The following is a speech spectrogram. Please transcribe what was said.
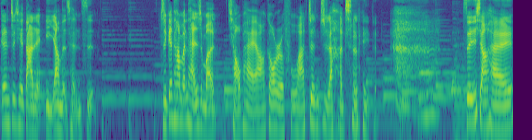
跟这些大人一样的层次。只跟他们谈什么桥牌啊、高尔夫啊、政治啊之类的。所以小孩，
